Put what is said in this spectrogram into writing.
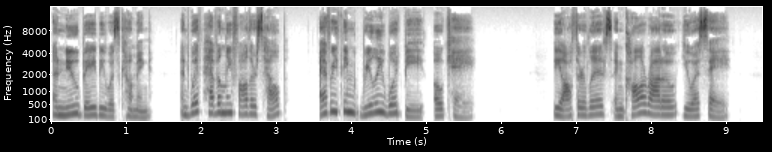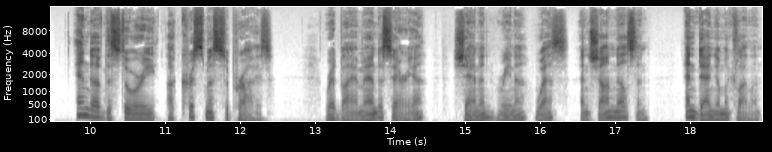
A new baby was coming, and with Heavenly Father's help, everything really would be okay. The author lives in Colorado, USA. End of the story A Christmas Surprise. Read by Amanda Saria, Shannon, Rena, Wes, and Sean Nelson, and Daniel McClellan.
